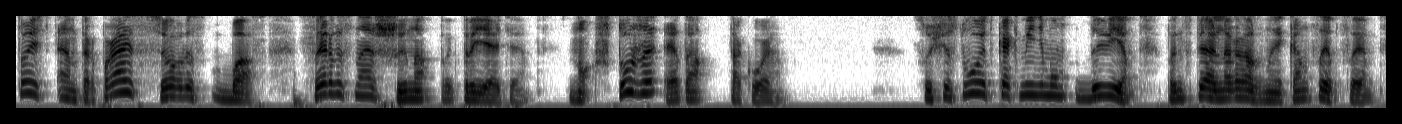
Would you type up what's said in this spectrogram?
то есть Enterprise Service Bus, сервисная шина предприятия. Но что же это такое? Существует как минимум две принципиально разные концепции –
